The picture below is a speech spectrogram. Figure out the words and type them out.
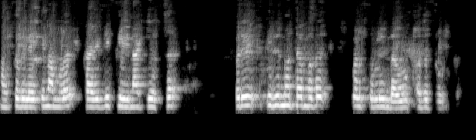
നമുക്കിതിലേക്ക് നമ്മൾ കഴുകി ക്ലീൻ ആക്കി വെച്ച ഒരു ഇരുന്നൂറ്റമ്പത് വെളുത്തുള്ളി ഉണ്ടാവും. അത് കൊടുക്കുക.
